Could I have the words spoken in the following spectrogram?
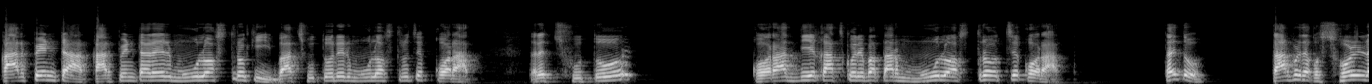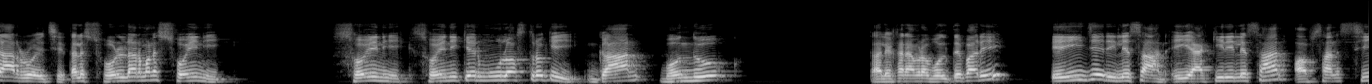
কার্পেন্টার, কার্পেন্টারের মূল অস্ত্র কি? বা ছুতোরের মূল অস্ত্র হচ্ছে করাত। তাহলে ছুতোর করাত দিয়ে কাজ করে বা তার মূল অস্ত্র হচ্ছে করাত। তাই তো? তারপরে দেখো, শোল্ডার রয়েছে। তাহলে শোল্ডার মানে সৈনিক। সৈনিক। সৈনিকের মূল অস্ত্র কি? গান, বন্দুক। তাহলে এখানে আমরা বলতে পারি, এই যে রিলেশান এই একই রিলেশান অপশান সি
